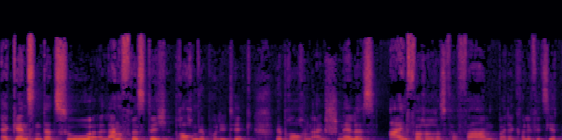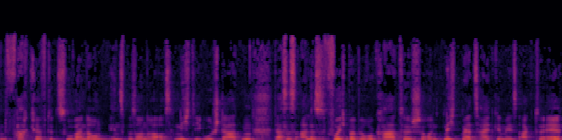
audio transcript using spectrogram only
Ergänzend dazu, langfristig brauchen wir Politik. Wir brauchen ein schnelles, einfacheres Verfahren bei der qualifizierten Fachkräftezuwanderung, insbesondere aus Nicht-EU-Staaten. Das ist alles furchtbar bürokratisch und nicht mehr zeitgemäß aktuell.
